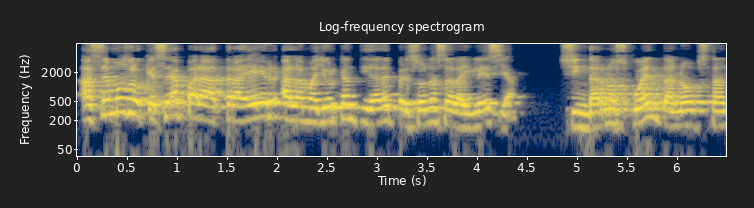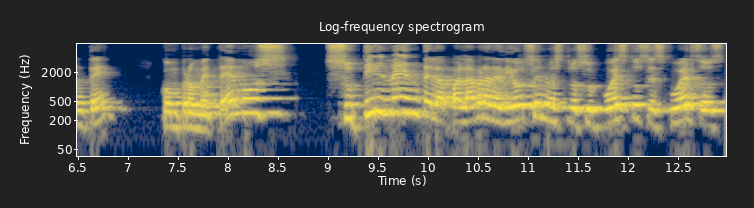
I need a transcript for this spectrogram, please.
hacemos lo que sea para atraer a la mayor cantidad de personas a la iglesia. Sin darnos cuenta, no obstante, comprometemos sutilmente la palabra de Dios en nuestros supuestos esfuerzos,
